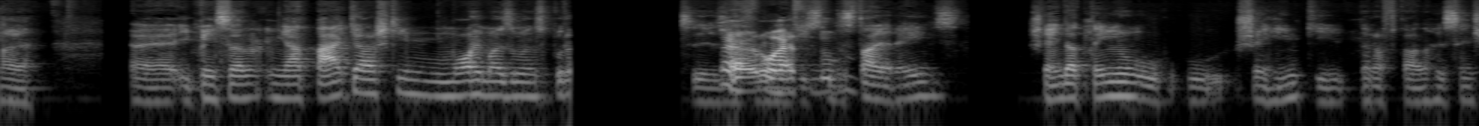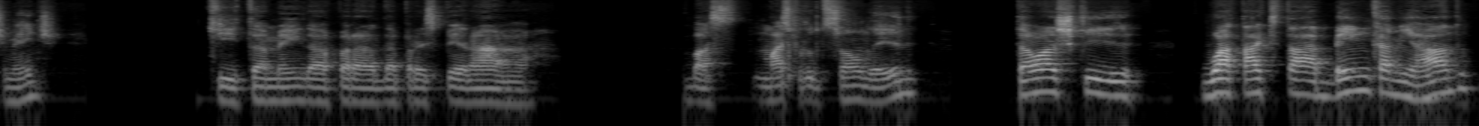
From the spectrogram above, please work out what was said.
É. É, e pensando em ataque, eu acho que morre mais ou menos por aí. É, no resto do- dos Tyrants. Acho que ainda tem o, o Sherrin, que draftado recentemente, que também dá para dá para esperar mais produção dele. Então acho que o ataque está bem encaminhado.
